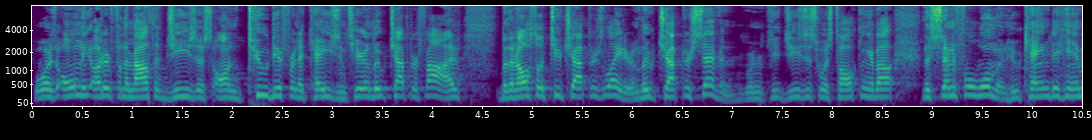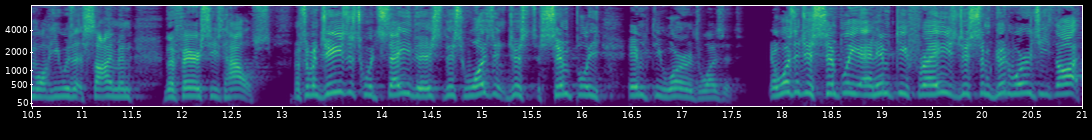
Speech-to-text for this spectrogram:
was only uttered from the mouth of Jesus on two different occasions here in Luke chapter 5, but then also two chapters later in Luke chapter 7, when he, Jesus was talking about the sinful woman who came to him while he was at Simon the Pharisee's house. And so when Jesus would say this, this wasn't just simply empty words, was it? It wasn't just simply an empty phrase, just some good words he thought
